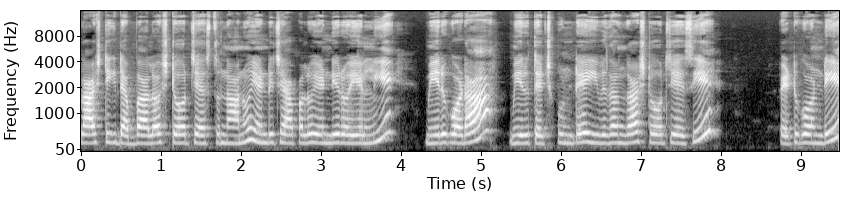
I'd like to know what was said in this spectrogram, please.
ప్లాస్టిక్ డబ్బాలో స్టోర్ చేస్తున్నాను. ఎండి చేపలు ఎండి రొయ్యల్ని మీరు కూడా మీరు తెచ్చుకుంటే ఈ విధంగా స్టోర్ చేసి పెట్టుకోండి.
